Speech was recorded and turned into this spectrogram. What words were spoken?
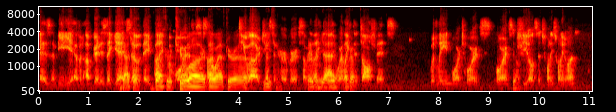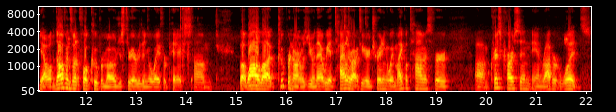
as immediate of an upgrade as they get, Gotcha. so they Go after Tua or go after uh, Tua or Justin Herbert, somebody Herbert, like yeah, that, yeah, where like okay. the Dolphins would lean more towards Lawrence and Yeah. Fields in 2021. Yeah, well, the Dolphins went full Cooper mode, just threw everything away for picks. Um, but while uh, Cooper Norton was doing that, we had Tyler out here trading away Michael Thomas for um, Chris Carson and Robert Woods.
